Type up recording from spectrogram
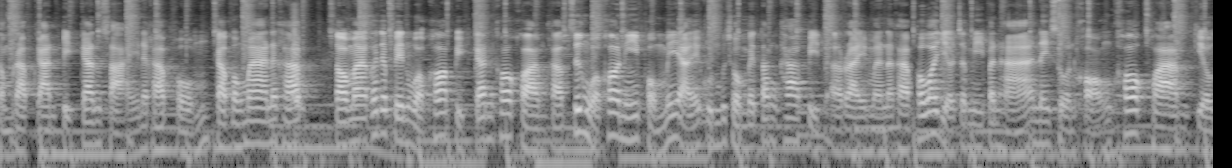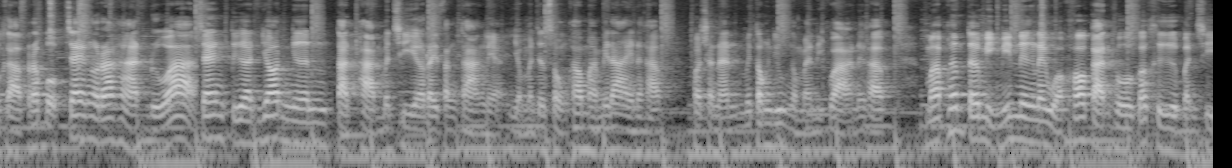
สำหรับการปิดกั้นสายนะครับผมกลับออกมานะครับ ต่อมาก็จะเป็นหัวข้อปิดกั้นข้อความครับ ซึ่งหัวข้อนี้ผมไม่อยากให้คุณผู้ชมไปตั้งค่าปิดอะไรมานะครับ เพราะว่าเดี๋ยวจะมีปัญหาในส่วนของข้อความเกี่ยวกับระบบแจ้งรหัส หรือว่าแจ้งเตือนยอดเงิน ตัดผ่านบัญชีอะไรต่างๆเนี่ยเดี๋ยวมันจะส่งเข้ามาไม่ได้นะครับ เพราะฉะนั้นไม่ต้องยุ่งกับมันดีกว่านะครับมาเพิ่มเติมอีกนิดนึงในหัวข้อการโทรก็คือบัญชี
